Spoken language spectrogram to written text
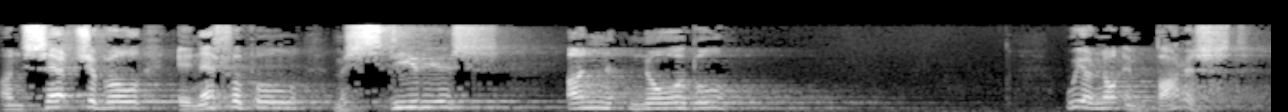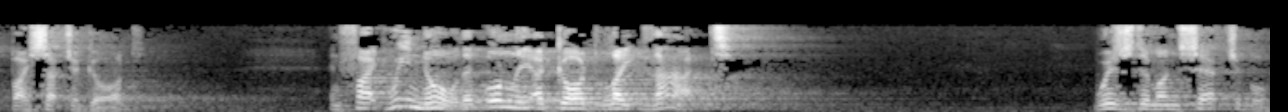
unsearchable, ineffable, mysterious, unknowable. We are not embarrassed by such a God. In fact, we know that only a God like that, wisdom unsearchable,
